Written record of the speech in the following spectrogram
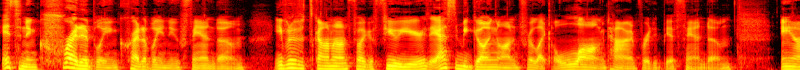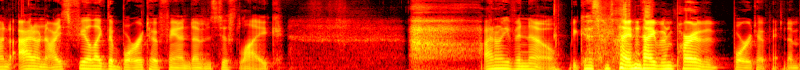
it's an incredibly, incredibly new fandom. Even if it's gone on for like a few years, it has to be going on for like a long time for it to be a fandom. And I don't know, I just feel like the Boruto fandom is just like I don't even know because I'm not even part of the Boruto fandom.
